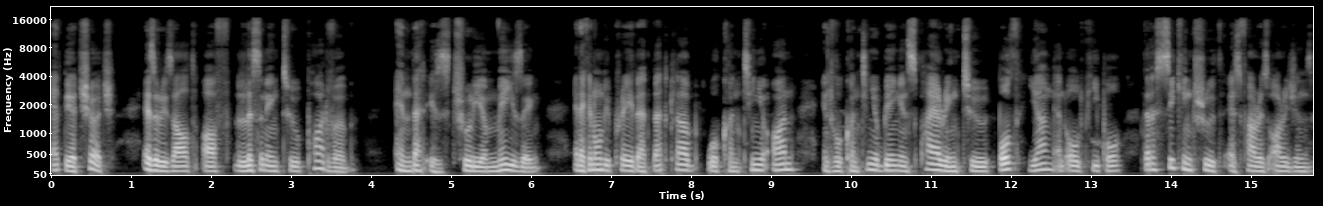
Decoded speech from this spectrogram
at their church as a result of listening to Podverb. And that is truly amazing. And I can only pray that that club will continue on and will continue being inspiring to both young and old people that are seeking truth as far as origins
